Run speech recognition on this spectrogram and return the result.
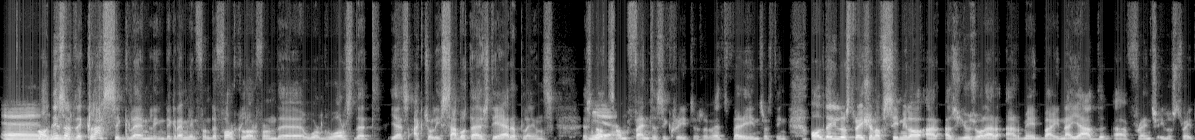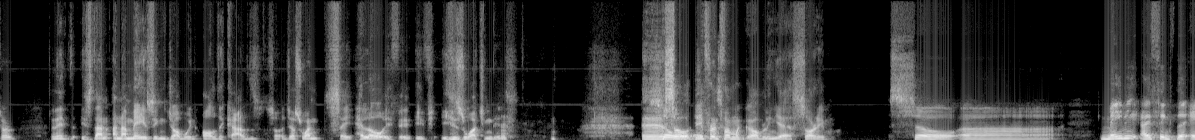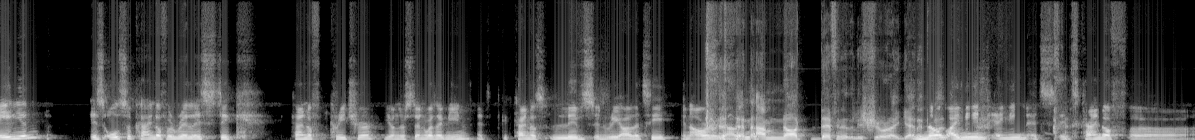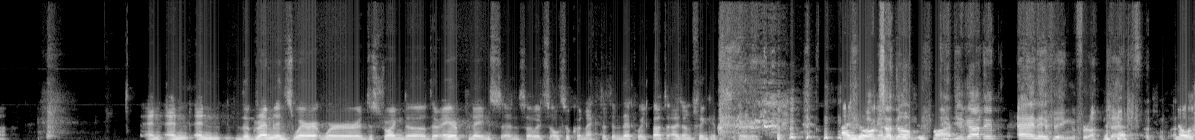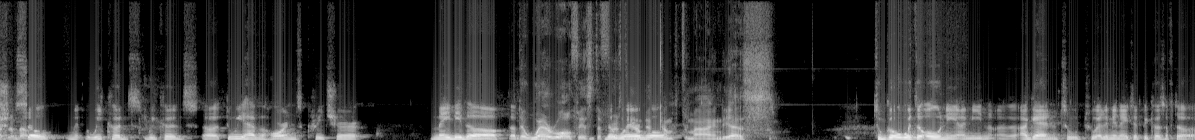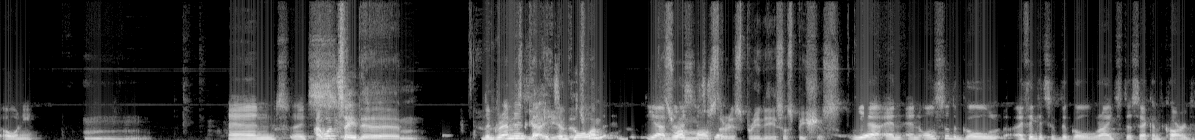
And Oh, these are the classic gremlin, the gremlin from the folklore from the World Wars that, yes, actually sabotage the airplanes. It's not Yeah. some fantasy creature. So that's very interesting. All the illustration of Similo are, as usual, are, are made by Naïade, a French illustrator. And it is done an amazing job with all the cards. So I just want to say hello if if he's watching this. Uh, So so different from a goblin, yes. Sorry. So uh, maybe I think the alien is also kind of a realistic kind of creature. You understand what I mean? It, it kind of lives in reality, in our reality. and I'm not definitely sure I get it. no, but- I mean, I mean, it's it's kind of. Uh, and and and the gremlins were were destroying the the airplanes and so it's also connected in that way but i don't think it's uh, i'm going bit too far did you got it anything from that? no I sh- don't know. so we could we could uh, do we have a horned creature maybe the the, the werewolf is the The first thing that comes to mind. Yes. to go with the oni i mean uh, again to to eliminate it because of the oni Mm. And it's I would say the um, the gremlin that it's here, a ghoul swamp- yeah the there is swamp the monster is pretty suspicious. yeah and and also the ghoul i think it's the ghoul right the second card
